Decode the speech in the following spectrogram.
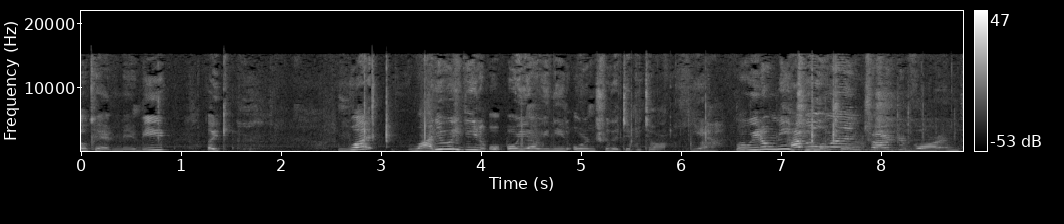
Okay, maybe like what? Why do we need? Oh, oh yeah, we need orange for the tippy top. Yeah. But we don't need How too much we're in charge of orange?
